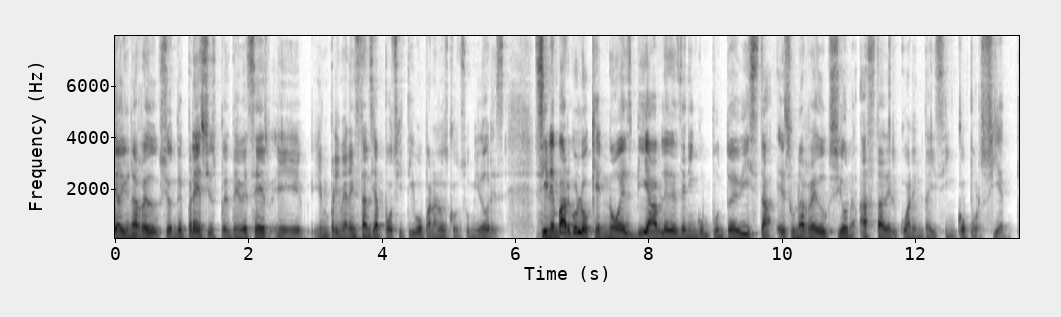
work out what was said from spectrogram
hay una reducción de precios, pues debe ser eh, en primera instancia positivo para los consumidores. Sin embargo, lo que no es viable desde ningún punto de vista es una reducción hasta del 45%.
